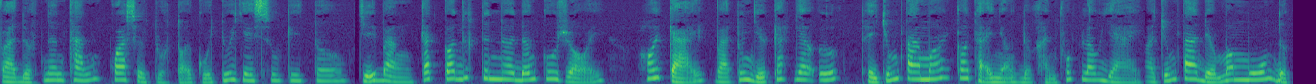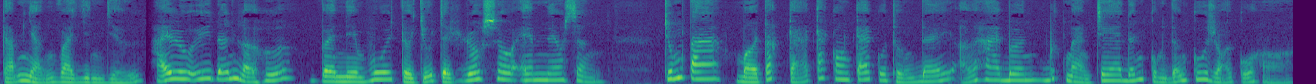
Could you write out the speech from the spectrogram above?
và được nên thánh qua sự chuộc tội của Chúa Giêsu Kitô. Chỉ bằng cách có đức tin nơi đấng cứu rỗi, hối cải và tuân giữ các giao ước thì chúng ta mới có thể nhận được hạnh phúc lâu dài mà chúng ta đều mong muốn được cảm nhận và gìn giữ. Hãy lưu ý đến lời hứa về niềm vui từ Chủ tịch Russell M. Nelson. Chúng ta mời tất cả các con cái của Thượng Đế ở hai bên bức màn tre đến cùng đấng cứu rỗi của họ.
